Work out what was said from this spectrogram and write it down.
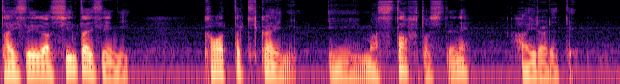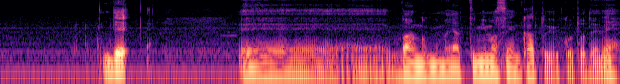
体制が新体制に変わった機会に、えー、まあ、スタッフとしてね入られて。で、えー、番組もやってみませんかということでね、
